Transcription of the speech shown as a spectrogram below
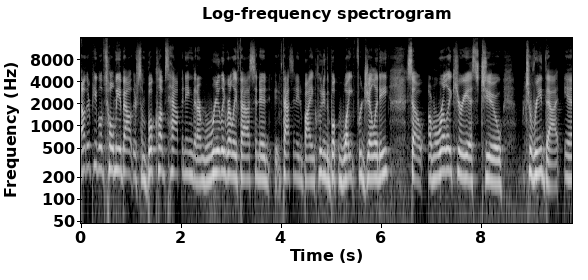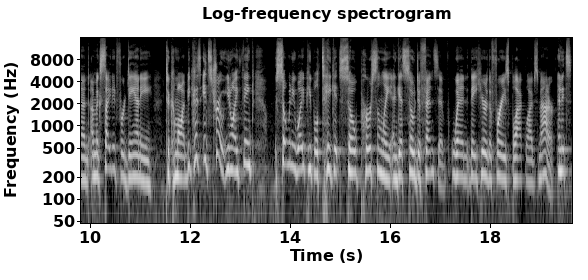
Other people have told me about. There's some book clubs happening that I'm really, really fascinated fascinated by, including the book White Fragility. So I'm really curious to to read that, and I'm excited for Danny to come on because it's true. You know, I think so many white people take it so personally and get so defensive when they hear the phrase Black Lives Matter. And it's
